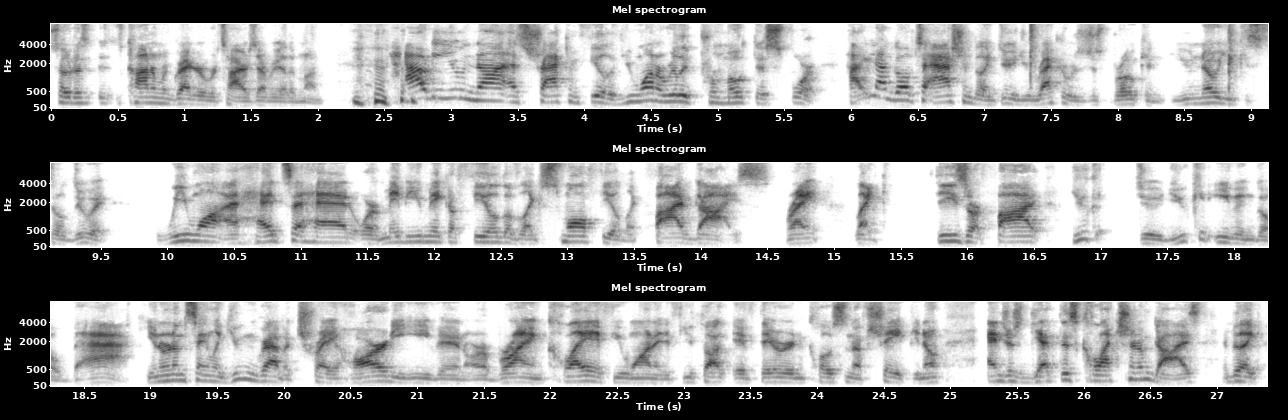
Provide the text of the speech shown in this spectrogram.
So does Conor McGregor retires every other month. how do you not, as track and field, if you want to really promote this sport, how do you not go up to Ash and be like, dude, your record was just broken. You know you can still do it. We want a head to head, or maybe you make a field of like small field, like five guys, right? Like these are five. You could, dude, you could even go back. You know what I'm saying? Like you can grab a Trey Hardee even or a Bryan Clay if you wanted, if you thought if they were in close enough shape, you know, and just get this collection of guys and be like,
